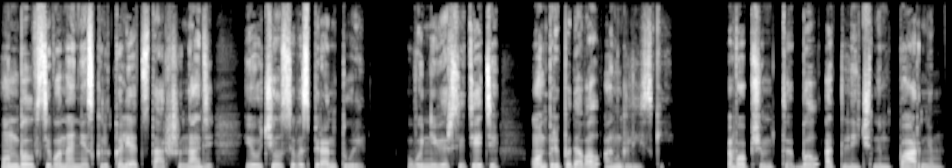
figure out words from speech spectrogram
Он был всего на несколько лет старше Нади и учился в аспирантуре. В университете он преподавал английский. В общем-то, был отличным парнем,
